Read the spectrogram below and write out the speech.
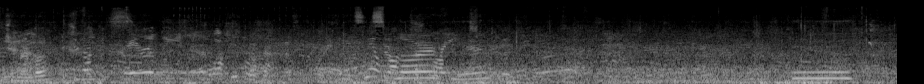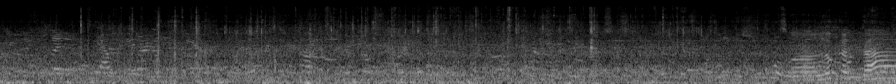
Do you remember? Explore here. Hmm. Wow, look at that.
